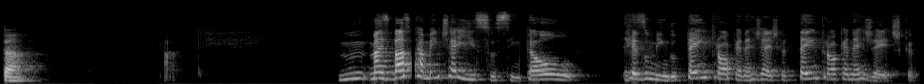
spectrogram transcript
Tá. tá. Mas basicamente é isso, assim. Então, resumindo, tem troca energética? Tem troca energética.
